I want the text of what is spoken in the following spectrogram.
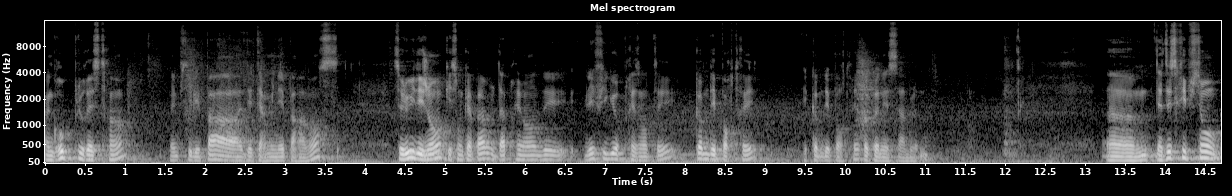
un groupe plus restreint, même s'il n'est pas déterminé par avance, celui des gens qui sont capables d'appréhender les figures présentées comme des portraits et comme des portraits reconnaissables. Euh, la description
